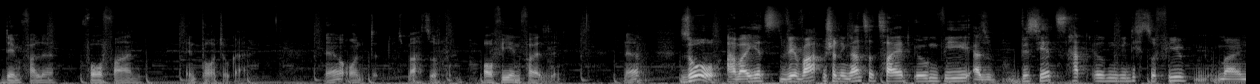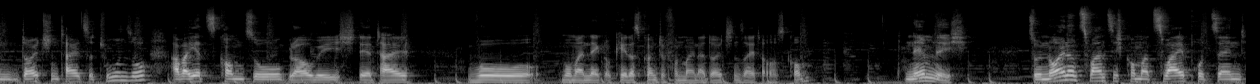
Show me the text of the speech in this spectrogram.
in dem Falle Vorfahren in Portugal. Ne? Und das macht so auf jeden Fall Sinn. Ne? So, aber jetzt, wir warten schon die ganze Zeit irgendwie, also bis jetzt hat irgendwie nicht so viel mit meinem deutschen Teil zu tun, so, aber jetzt kommt so, glaube ich, der Teil, wo, wo man denkt, okay, das könnte von meiner deutschen Seite aus kommen. Nämlich zu 29,2%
